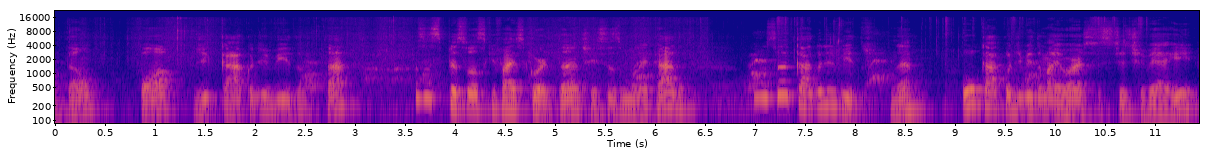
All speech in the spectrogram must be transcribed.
Então, pó de caco de vidro, tá? Essas pessoas que faz cortante, esses molecada, usa caco de vidro, né? O caco de vidro maior, se você tiver aí,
